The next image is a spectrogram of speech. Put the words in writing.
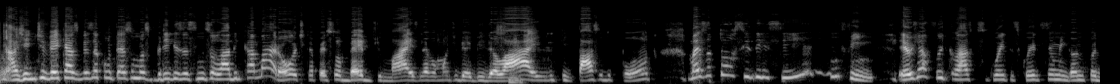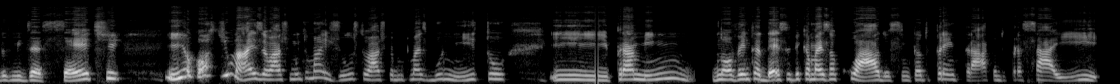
a gente vê que às vezes acontecem umas brigas assim isoladas em camarote, que a pessoa bebe demais, leva um monte de bebida lá, e enfim, passa do ponto. Mas a torcida em si, enfim, eu já fui clássico 50-50, se não me engano, foi 2017. E eu gosto demais, eu acho muito mais justo, eu acho que é muito mais bonito. E para mim, 90 10 fica mais acuado, assim, tanto para entrar, tanto para sair.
